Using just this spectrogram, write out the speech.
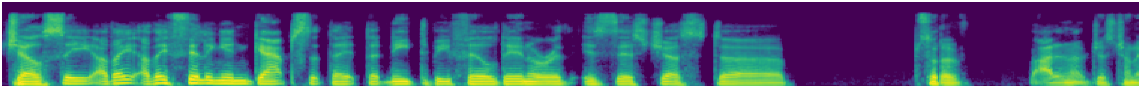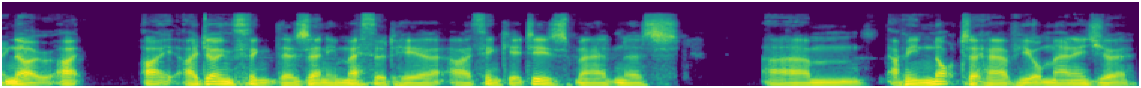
Chelsea? Are they are they filling in gaps that they that need to be filled in, or is this just uh, sort of I don't know, just trying to? No, get... I, I I don't think there's any method here. I think it is madness. Um, I mean, not to have your manager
